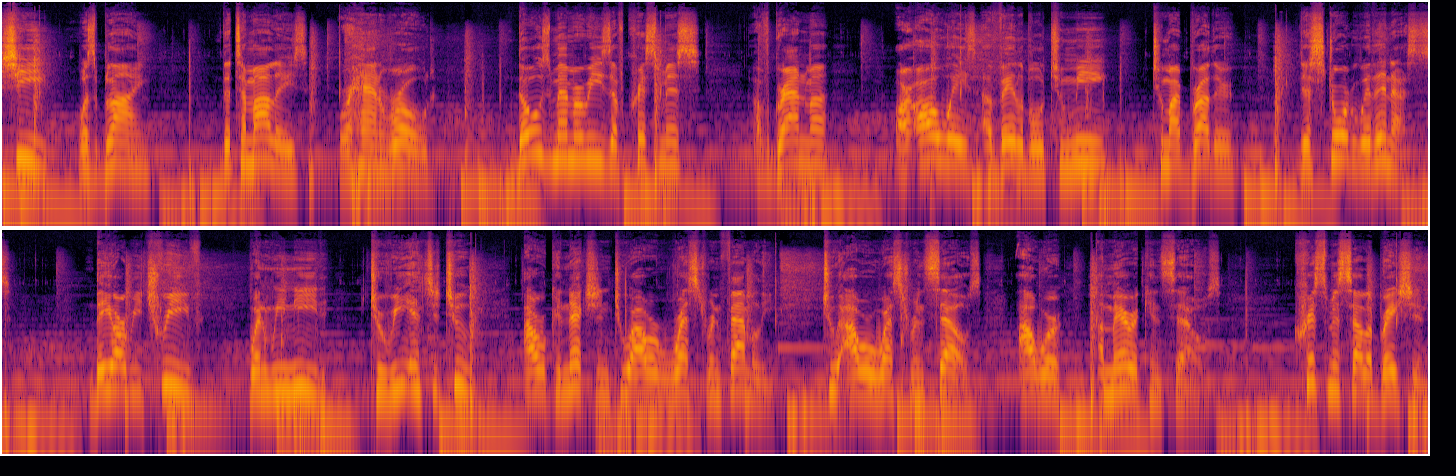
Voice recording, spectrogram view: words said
She was blind, the tamales were hand rolled. Those memories of Christmas, of grandma, are always available to me, to my brother. They're stored within us. They are retrieved when we need to reinstitute our connection to our Western family, to our Western selves, our American selves. Christmas celebration.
